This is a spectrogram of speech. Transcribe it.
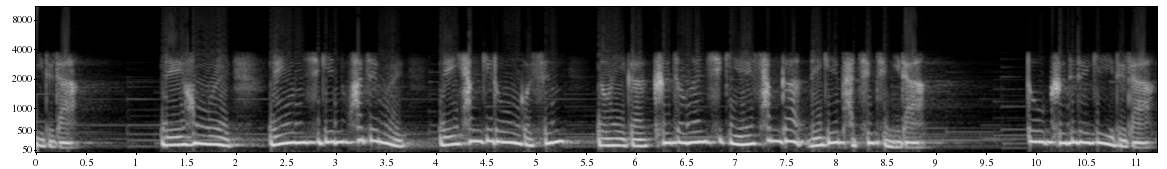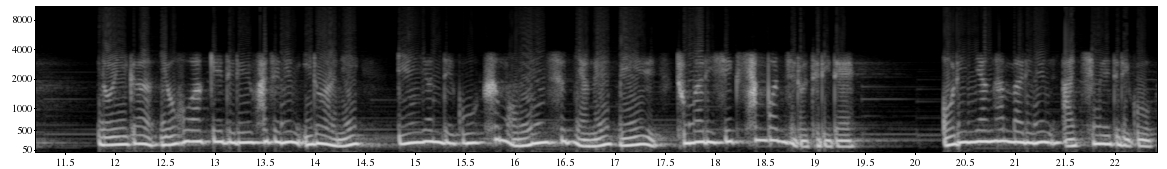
이르라. 내 헌물, 내 음식인 화제물, 내 향기로운 것은 너희가 그 정한 시기에 삼가 내게 바칠지니라. 또 그들에게 이르라. 너희가 여호와께 드릴 화제는 이러하니 1년 되고 흠 없는 숫 양을 매일 두 마리씩 상번제로 드리되 어린 양 한 마리는 아침에 드리고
